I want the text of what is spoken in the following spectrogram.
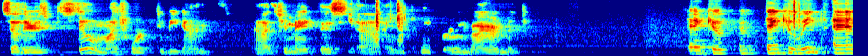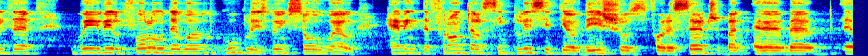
So there's still much work to be done uh, to make this a deeper environment. Thank you, thank you, Vint. And uh, we will follow the what Google is doing so well, having the frontal simplicity of the issues for research, but uh, uh,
